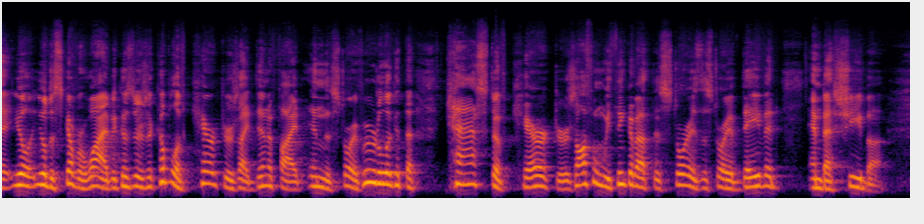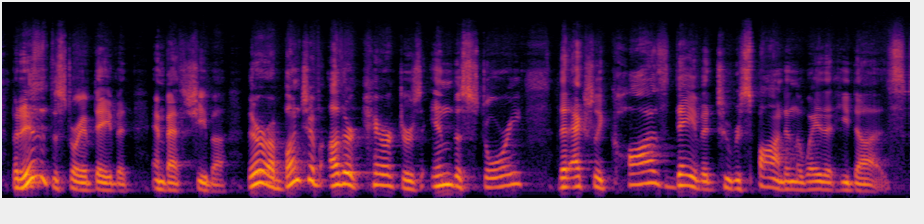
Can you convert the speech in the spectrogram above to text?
Uh, you'll, you'll discover why, because there's a couple of characters identified in the story. If we were to look at the cast of characters, often we think about this story as the story of David and Bathsheba. But it isn't the story of David and Bathsheba. There are a bunch of other characters in the story that actually cause David to respond in the way that he does.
